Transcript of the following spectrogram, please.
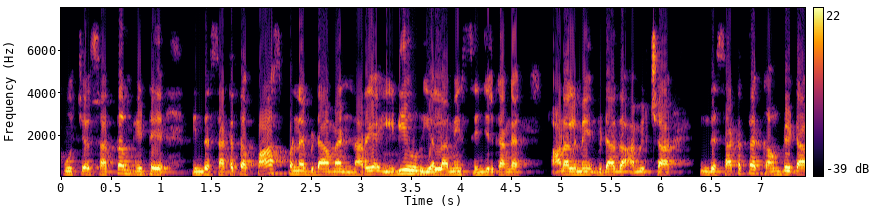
கூச்ச சத்தம் இட்டு இந்த சட்டத்தை பாஸ் பண்ண விடாம நிறைய இடையூறு எல்லாமே செஞ்சிருக்காங்க. ஆனாலுமே விடாத அமித்ஷா இந்த சட்டத்தை கம்ப்ளீட்டா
